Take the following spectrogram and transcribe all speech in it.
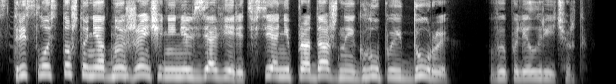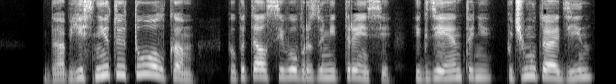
Стряслось то, что ни одной женщине нельзя верить, все они продажные, глупые дуры», — выпалил Ричард. «Да объясни ты толком», — попытался его вразумить Трэнси. «И где Энтони? Почему ты один?»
